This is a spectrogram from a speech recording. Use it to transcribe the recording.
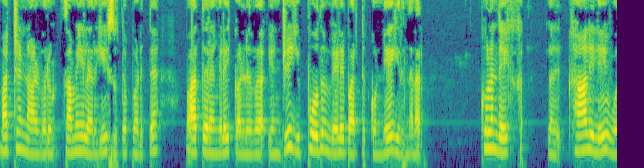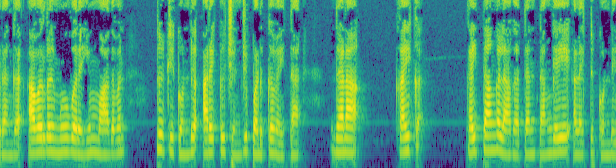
மற்ற நால்வரும் சமையல் அறையை சுத்தப்படுத்த பாத்திரங்களை கழுவ என்று இப்போதும் வேலை பார்த்து கொண்டே இருந்தனர். குழந்தைகள் காலிலே உறங்க அவர்கள் மூவரையும் மாதவன் தூக்கி கொண்டு அறைக்குள் சென்று படுக்க வைத்தான். தனா கை கைத்தாங்கலாக தன் தங்கையை அழைத்து கொண்டு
